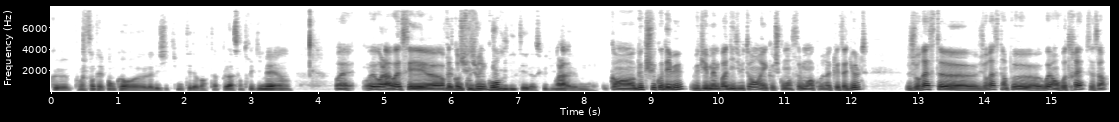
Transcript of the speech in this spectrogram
que pour l'instant tu n'avais pas encore euh, la légitimité d'avoir ta place, entre guillemets. Hein. Ouais, ouais, voilà, ouais, c'est euh, en fait quand je suis sur une course. dans ce que tu voilà, quand, vu que je suis qu'au début, vu que j'ai même pas 18 ans et que je commence seulement à courir avec les adultes, je reste, je reste un peu, ouais, en retrait, c'est ça.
